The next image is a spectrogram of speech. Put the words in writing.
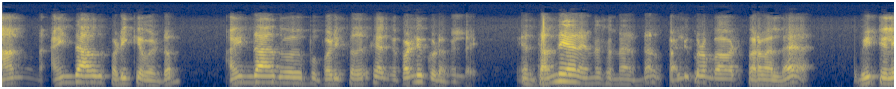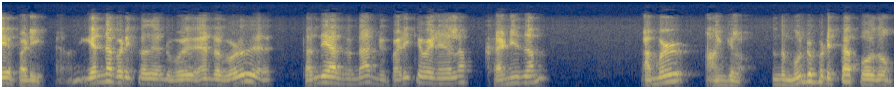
நான் ஐந்தாவது படிக்க வேண்டும். ஐந்தாவது வகுப்பு படிப்பதற்கு அங்கே பள்ளிக்கூடம் இல்லை. என் தந்தையார் என்ன சொன்னார் என்றால் பள்ளிக்கூடம் பரவாயில்ல. வீட்டிலேயே படி. என்ன படிப்பது என்று என்ற பொழுது தந்தையார் சொன்னார் நீ படிக்க வேண்டியதெல்லாம் கணிதம் தமிழ் ஆங்கிலம். இந்த மூன்று படித்தா போதும்.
